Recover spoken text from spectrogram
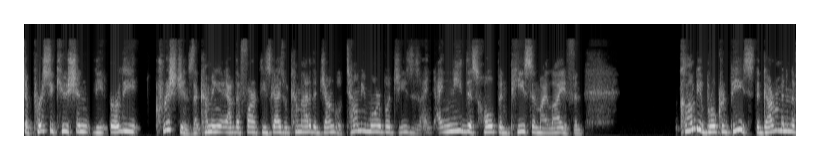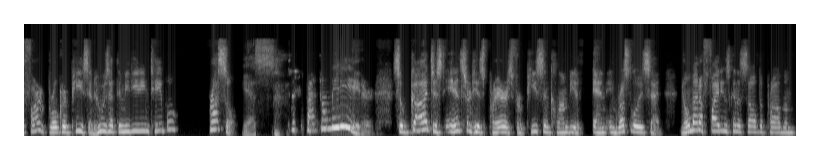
the persecution, the early Christians that coming out of the FARC, these guys would come out of the jungle. Tell me more about Jesus. I, I need this hope and peace in my life. And Colombia brokered peace. The government and the FARC brokered peace. And who was at the mediating table? Russell. Yes. The special mediator. So God just answered his prayers for peace in Colombia. And, and Russell always said, no amount of fighting is going to solve the problem.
